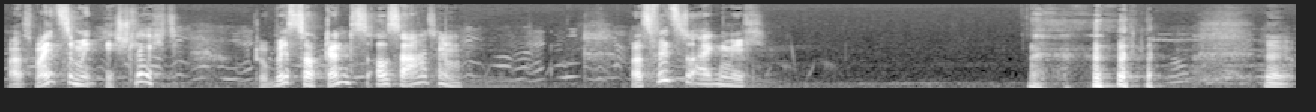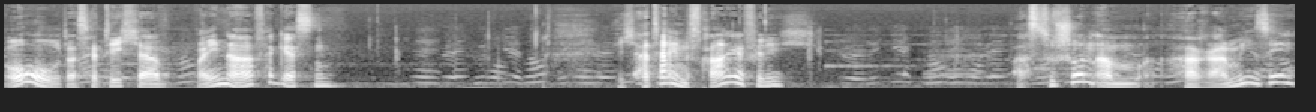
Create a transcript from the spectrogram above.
Was meinst du mit nicht schlecht? Du bist doch ganz außer Atem. Was willst du eigentlich? oh, das hätte ich ja beinahe vergessen. Ich hatte eine Frage für dich. Warst du schon am Harami-See?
